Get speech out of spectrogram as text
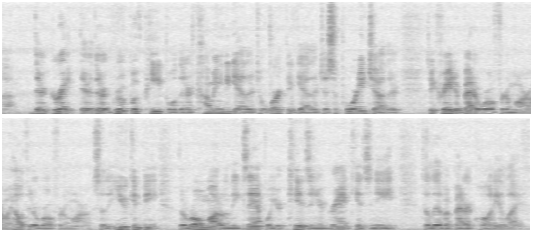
Uh, they're great. They're, they're a group of people that are coming together to work together to support each other to create a better world for tomorrow, a healthier world for tomorrow, so that you can be the role model and the example your kids and your grandkids need to live a better quality of life.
